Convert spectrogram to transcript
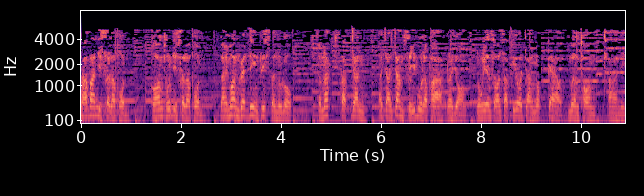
ถาบันอิสรพล กองทุนอิสรพล ไดมอนด์เวดดิ้งพิษณุโลก สำนักสักยันต์อาจารย์จ้ำศรีบูรพาระยอง โรงเรียนสอนสักคิวอาจารย์นกแก้ว เมืองทองธานี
